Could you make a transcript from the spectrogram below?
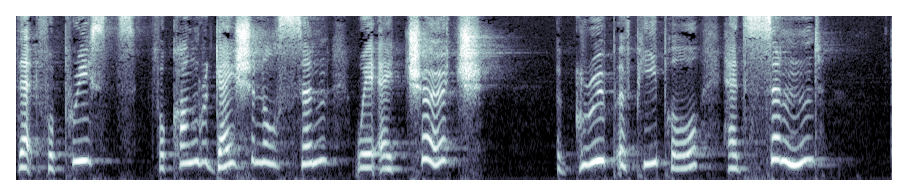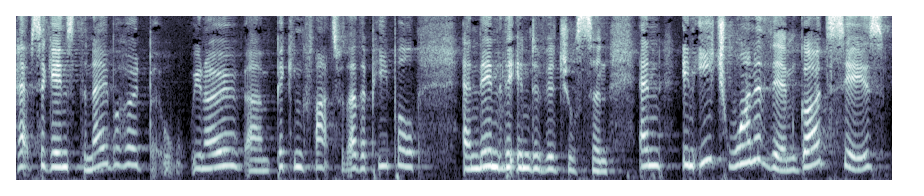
that for priests, for congregational sin, where a church, a group of people had sinned, perhaps against the neighborhood, but, you know, um, picking fights with other people, and then the individual sin. And in each one of them, God says,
